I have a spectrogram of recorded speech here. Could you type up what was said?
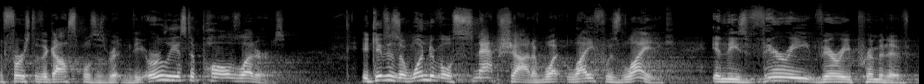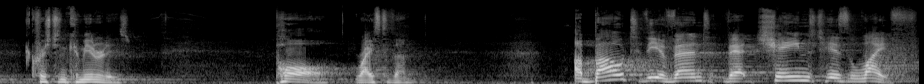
the first of the Gospels is written, the earliest of Paul's letters. It gives us a wonderful snapshot of what life was like in these very, very primitive Christian communities. Paul writes to them about the event that changed his life.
